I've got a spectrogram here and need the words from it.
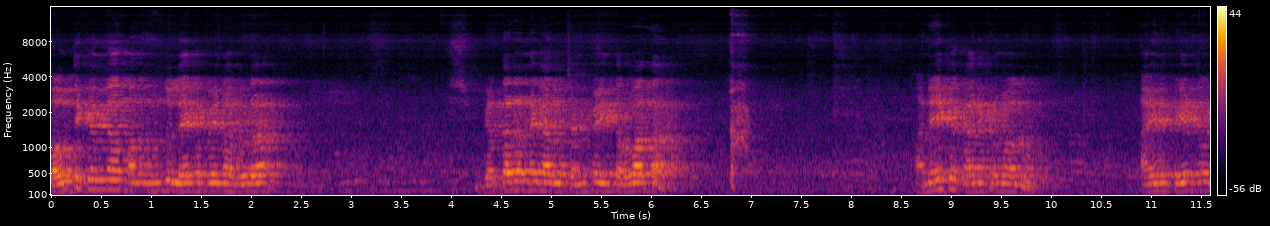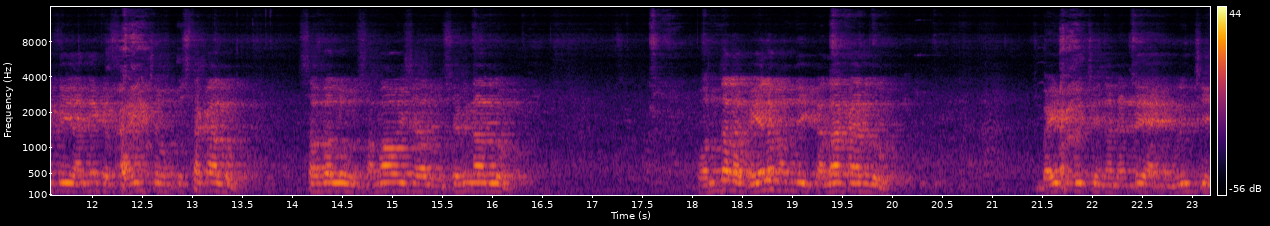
భౌతికంగా మన ముందు లేకపోయినా కూడా గద్దరన్న గారు చనిపోయిన తర్వాత అనేక కార్యక్రమాలు ఆయన పేరుతోటి అనేక సాహిత్యం పుస్తకాలు సభలు సమావేశాలు సెమినార్లు వందల వేల మంది కళాకారులు బయటకు వచ్చిందనంటే ఆయన గురించి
